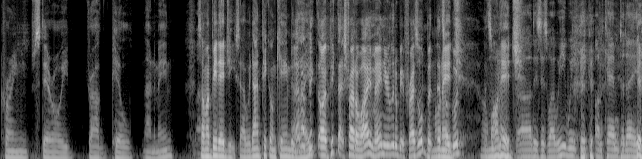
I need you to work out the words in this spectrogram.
cream, steroid, drug, pill known to man. So I'm a bit edgy. So we don't pick on Cam Man, I today. picked, I picked that straight away, man. You're a little bit frazzled, but I'm that's all edge. good. I'm on edge. Uh, this is why we will pick on Cam today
